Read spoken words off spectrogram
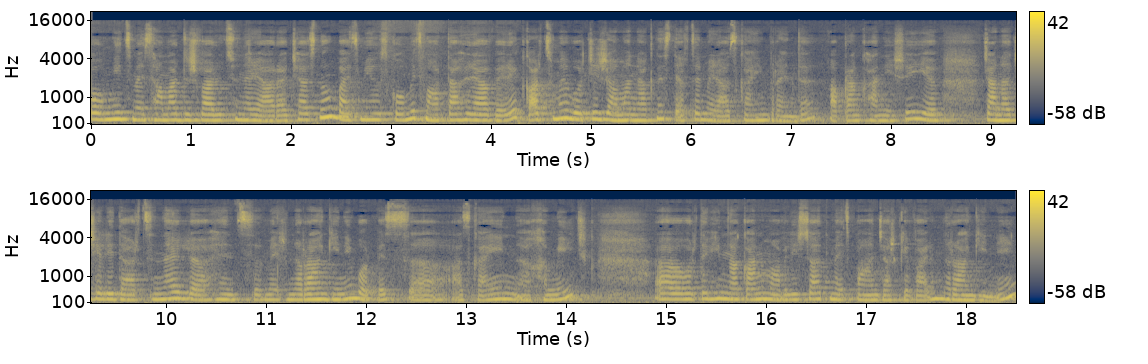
կողմից մեզ համար դժվարություններ է առաջացնում, բայց մյուս կողմից մարտահրավեր է։ Կարծում եմ, որ ճիշտ ժամանակն է ստեղծել մեր ազգային բրենդը, ապրանքանիշը եւ ճանաչելի դարձնել հենց մեր նռանգինին որպես ազգային խմիչք որտեղ հիմնականում ավելի շատ մեծ պահանջարկ է վայրում նռանգինին։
